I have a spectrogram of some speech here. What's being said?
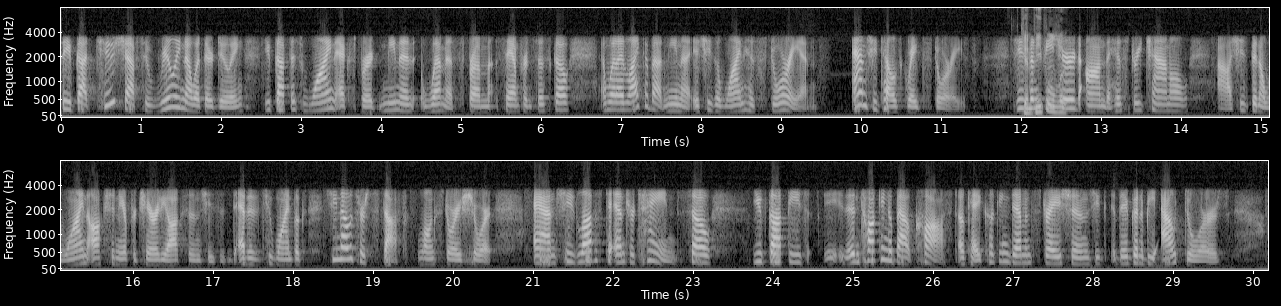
So you've got two chefs who really know what they're doing. You've got this wine expert, Nina Wemyss from San Francisco. And what I like about Nina is she's a wine historian, and she tells great stories. She's Can been featured on the History Channel. Uh, she's been a wine auctioneer for charity auctions. She's edited two wine books. She knows her stuff, long story short. And she loves to entertain. So you've got these, and talking about cost, okay, cooking demonstrations, you, they're going to be outdoors.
